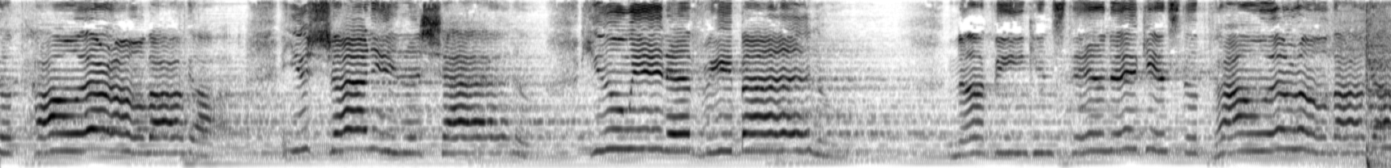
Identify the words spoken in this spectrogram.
the power of our God. You shine in the shadow. You win every battle. Nothing can stand against the power of our God.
